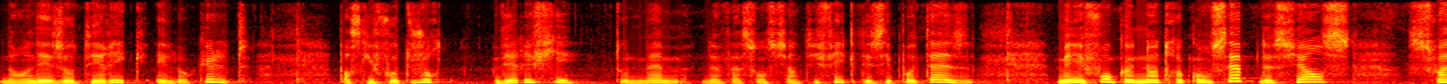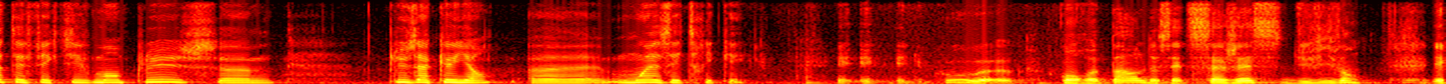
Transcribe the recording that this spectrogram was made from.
dans l'ésotérique et l'occulte, parce qu'il faut toujours vérifier tout de même de façon scientifique des hypothèses, mais il faut que notre concept de science soit effectivement plus, euh, plus accueillant, euh, moins étriqué. Et, du coup, euh, qu'on reparle de cette sagesse du vivant et,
